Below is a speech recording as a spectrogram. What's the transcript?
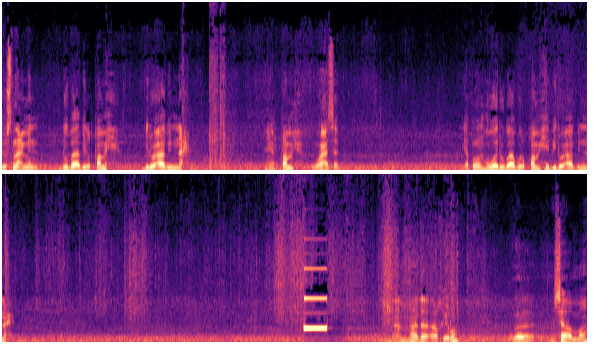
يصنع من لباب القمح بلعاب النحل. يعني قمح وعسل. يقولون هو لباب القمح بلعاب النحل. نعم هذا آخره. وإن شاء الله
